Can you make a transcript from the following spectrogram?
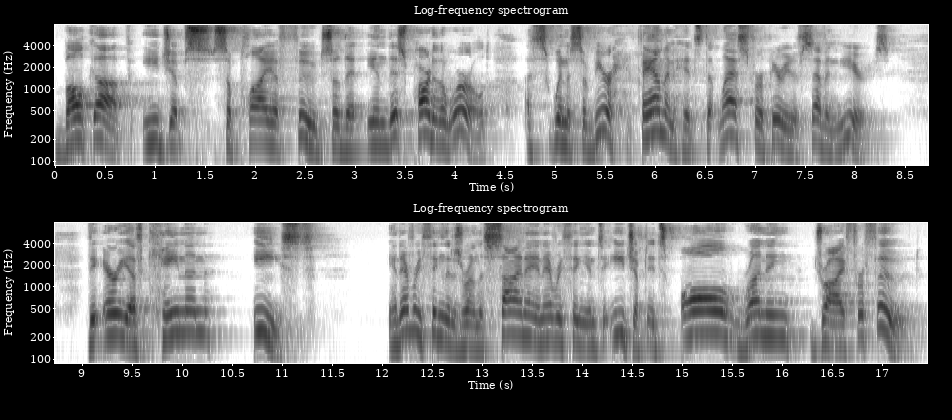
bulk up Egypt's supply of food so that in this part of the world, when a severe famine hits that lasts for a period of seven years, the area of Canaan east and everything that is around the Sinai and everything into Egypt, it's all running dry for food.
